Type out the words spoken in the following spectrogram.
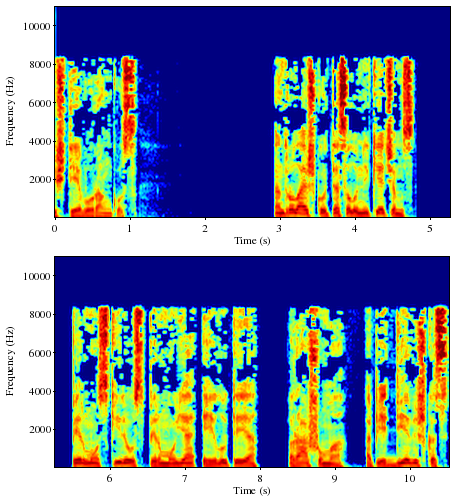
iš tėvo rankos. Antro laiško tesalonikiečiams pirmos skyriaus pirmoje eilutėje rašoma apie dieviškas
